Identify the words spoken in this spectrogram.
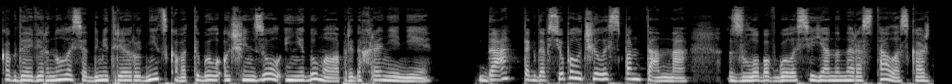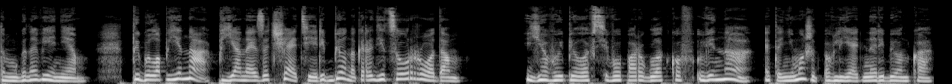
Когда я вернулась от Дмитрия Рудницкого, ты был очень зол и не думал о предохранении. Да, тогда все получилось спонтанно. Злоба в голосе Яна нарастала с каждым мгновением. Ты была пьяна, пьяное зачатие, ребенок родится уродом. Я выпила всего пару глотков вина. Это не может повлиять на ребенка.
